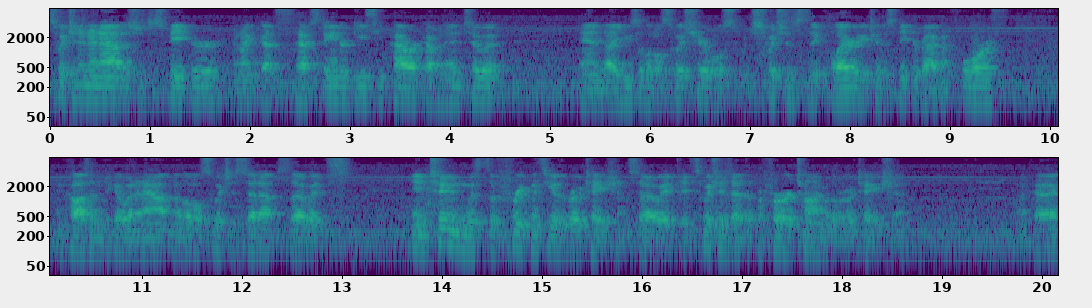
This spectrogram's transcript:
switch it in and out is just a speaker, and I got have standard DC power coming into it. And I use a little switch here, which switches the polarity to the speaker back and forth and causes them to go in and out. And the little switch is set up so it's in tune with the frequency of the rotation. So it, it switches at the preferred time of the rotation. Okay?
